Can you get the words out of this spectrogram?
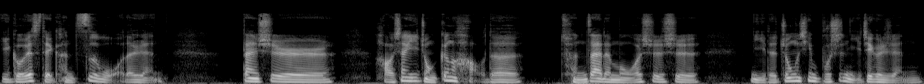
egoistic 很自我的人，但是好像一种更好的存在的模式是。你的中心不是你这个人，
